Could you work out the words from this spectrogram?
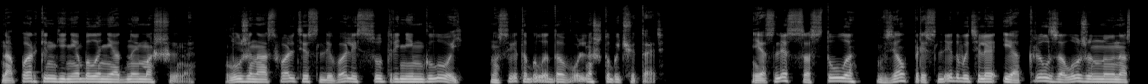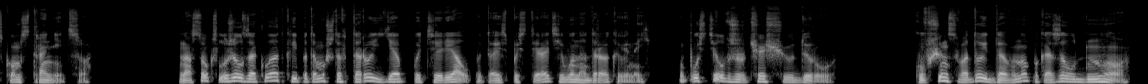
На паркинге не было ни одной машины. Лужи на асфальте сливались с утренней мглой, но света было довольно, чтобы читать. Я слез со стула, взял преследователя и открыл заложенную носком страницу. Носок служил закладкой, потому что второй я потерял, пытаясь постирать его над раковиной. Упустил в журчащую дыру. Кувшин с водой давно показал дно,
